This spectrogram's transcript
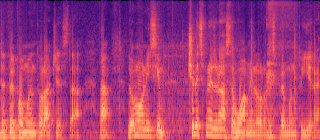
de pe pământul acesta. Da? Domnul Onisim, ce le spuneți dumneavoastră oamenilor despre mântuire?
